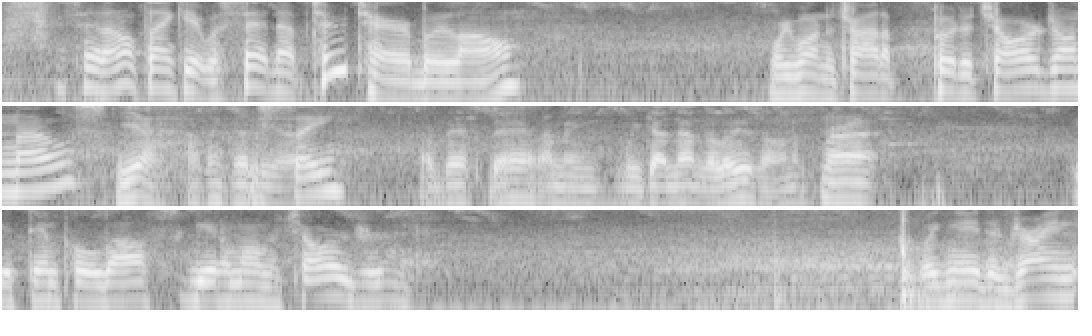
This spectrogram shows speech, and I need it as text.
I said I don't think it was setting up too terribly long. We want to try to put a charge on those. Yeah, I think that'd be Let's our, see. our best bet. I mean, we got nothing to lose on them. Right. Get them pulled off, get them on the charger. We can either drain,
